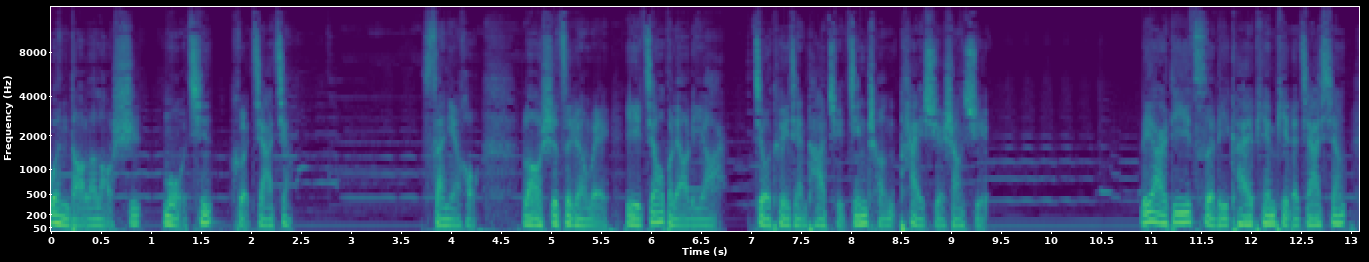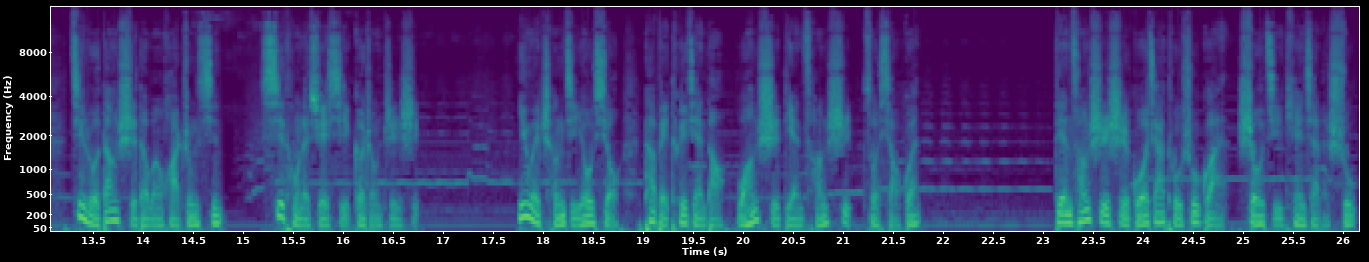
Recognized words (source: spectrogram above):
问到了老师、母亲和家将。三年后，老师自认为已教不了李耳，就推荐他去京城太学上学。李耳第一次离开偏僻的家乡，进入当时的文化中心，系统的学习各种知识。因为成绩优秀，他被推荐到王室典藏室做小官。典藏室是国家图书馆，收集天下的书，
